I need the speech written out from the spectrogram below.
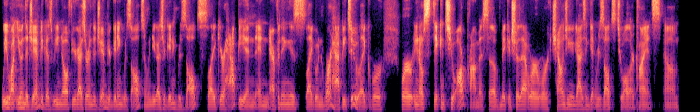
we want you in the gym because we know if you guys are in the gym, you're getting results. And when you guys are getting results, like you're happy and, and everything is like when we're happy too, like we're, we're, you know, sticking to our promise of making sure that we're, we're challenging you guys and getting results to all our clients. Um,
